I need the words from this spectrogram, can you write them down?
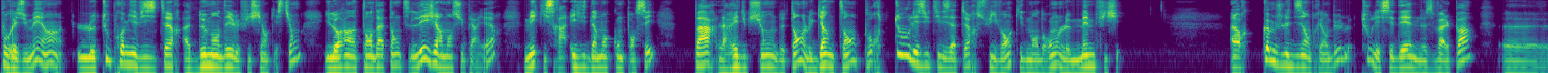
Pour résumer, hein, le tout premier visiteur à demander le fichier en question, il aura un temps d'attente légèrement supérieur, mais qui sera évidemment compensé par la réduction de temps, le gain de temps pour tous les utilisateurs suivants qui demanderont le même fichier. Alors, comme je le disais en préambule, tous les CDN ne se valent pas. Euh,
